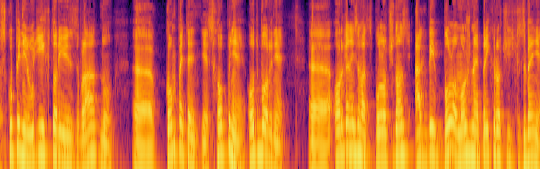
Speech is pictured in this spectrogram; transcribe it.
skupiny ľudí, ktorí zvládnu e, kompetentne, schopne, odborne E, organizovať spoločnosť, ak by bolo možné prikročiť k zmene.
